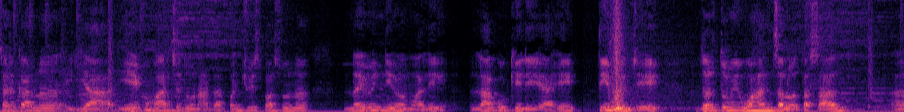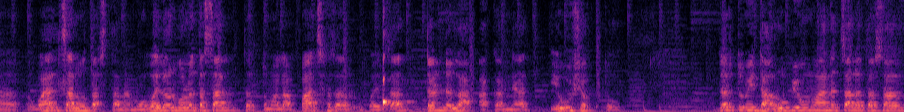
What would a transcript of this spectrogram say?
सरकारनं या एक मार्च दोन हजार पंचवीसपासून नवीन नियमावली लागू केली आहे. ती म्हणजे जर तुम्ही वाहन चालवत असाल वाहन चालवत असताना मोबाईलवर बोलत असाल तर तुम्हाला पाच हजार रुपयाचा दंड ला आकारण्यात येऊ शकतो. जर तुम्ही दारू पिऊन वाहन चालत असाल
